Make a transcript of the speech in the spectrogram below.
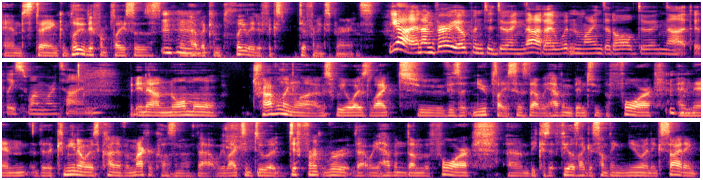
and stay in completely different places and have a completely diff- different experience. Yeah, and I'm very open to doing that. I wouldn't mind at all doing that at least one more time. But in our normal traveling lives, we always like to visit new places that we haven't been to before. And then the Camino is kind of a microcosm of that. We like to do a different route that we haven't done before um, because it feels like it's something new and exciting.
